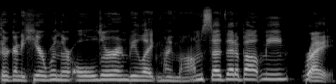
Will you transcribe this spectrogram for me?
they're gonna hear when they're older and be like, my mom said that about me, Right.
